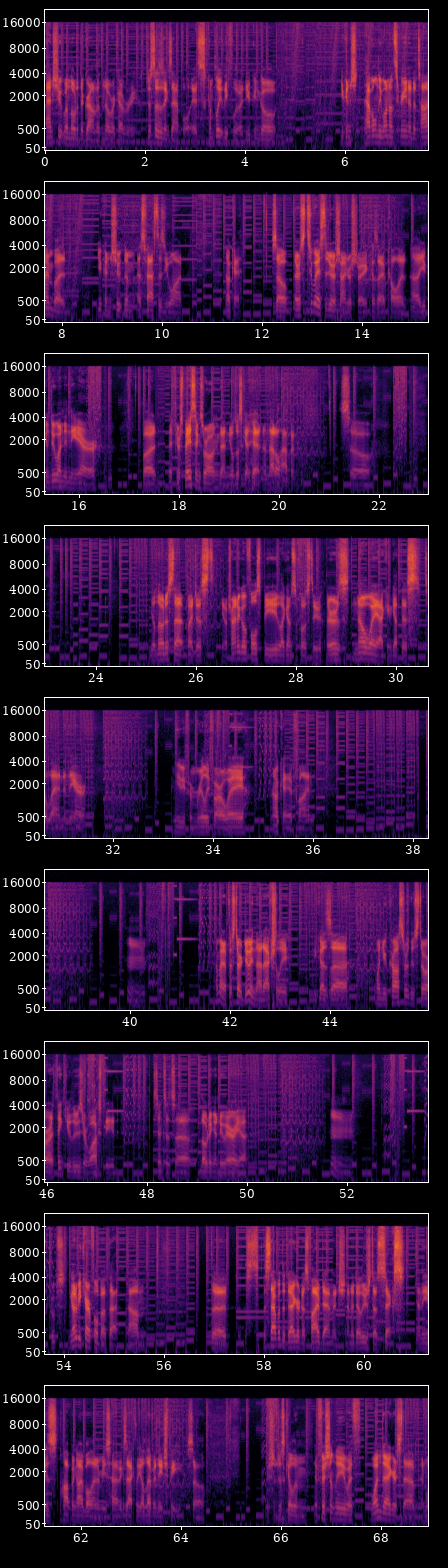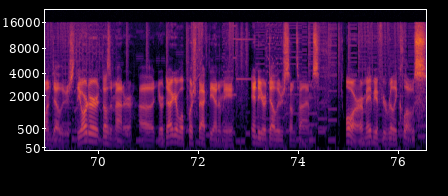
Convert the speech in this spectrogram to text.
and shoot when low to the ground with no recovery. Just as an example, it's completely fluid. You can go... You can have only one on screen at a time, but you can shoot them as fast as you want. Okay, so there's two ways to do a Shiner Strike, as I call it. Uh, you can do one in the air, but if your spacing's wrong, then you'll just get hit, and that'll happen. So... You'll notice that by just, you know, trying to go full speed like I'm supposed to, there's no way I can get this to land in the air. Maybe from really far away. Okay, fine. Might have to start doing that, actually. Because, uh, when you cross through this door, I think you lose your walk speed. Since it's, uh, loading a new area. Hmm. Oops. You gotta be careful about that. Um, the, the stab with the dagger does 5 damage, and a deluge does 6. And these hopping eyeball enemies have exactly 11 HP, so... Should just kill them efficiently with one dagger stab and one deluge. The order doesn't matter. Uh, your dagger will push back the enemy into your deluge sometimes. Or, maybe if you're really close,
